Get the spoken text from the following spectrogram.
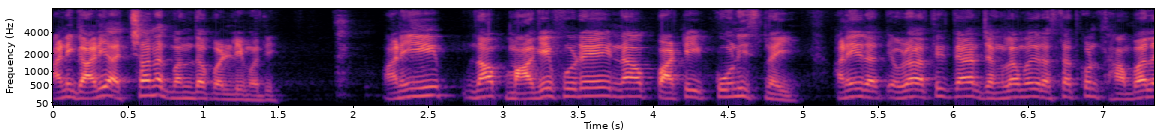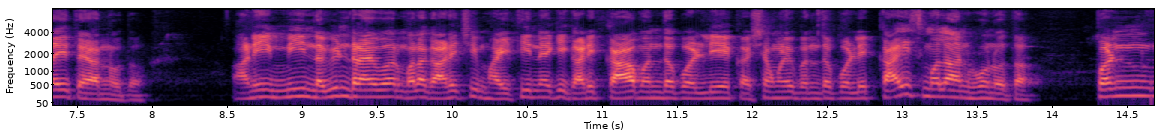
आणि गाडी अचानक बंद पडली मध्ये आणि ना मागे पुढे ना पाठी कोणीच नाही. आणि र- एवढ्या रात्री त्या जंगलामध्ये रस्त्यात कोण थांबायलाही तयार नव्हतं. आणि मी नवीन ड्रायव्हर मला गाडीची माहिती नाही की गाडी का बंद पडली आहे कशामुळे बंद पडली आहे काहीच मला अनुभव नव्हता. पण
